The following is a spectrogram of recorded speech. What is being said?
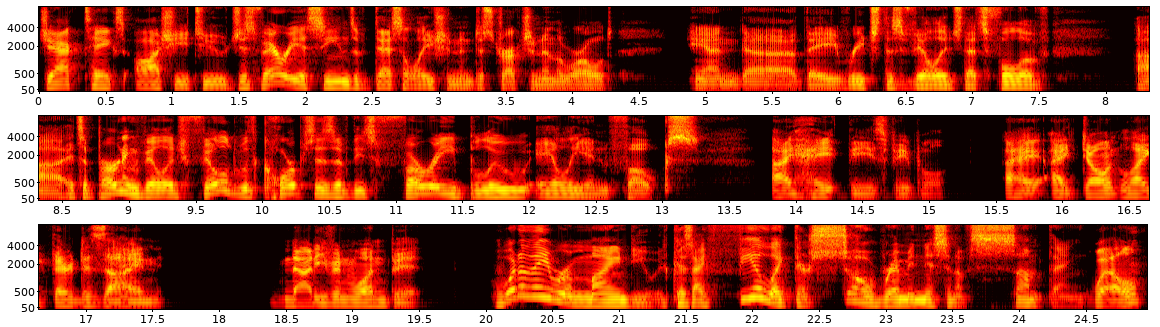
Jack takes Ashi to just various scenes of desolation and destruction in the world, and uh, they reach this village that's full of. Uh, it's a burning village filled with corpses of these furry blue alien folks. I hate these people. I I don't like their design, not even one bit. What do they remind you? Because I feel like they're so reminiscent of something. Well,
